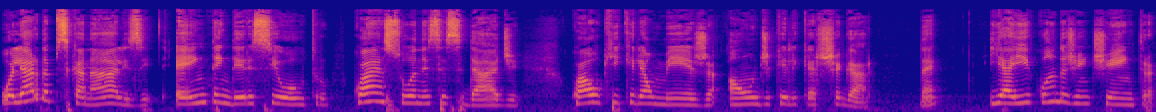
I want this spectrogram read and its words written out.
O olhar da psicanálise é entender esse outro, qual é a sua necessidade, qual o que, que ele almeja, aonde que ele quer chegar, né? E aí, quando a gente entra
